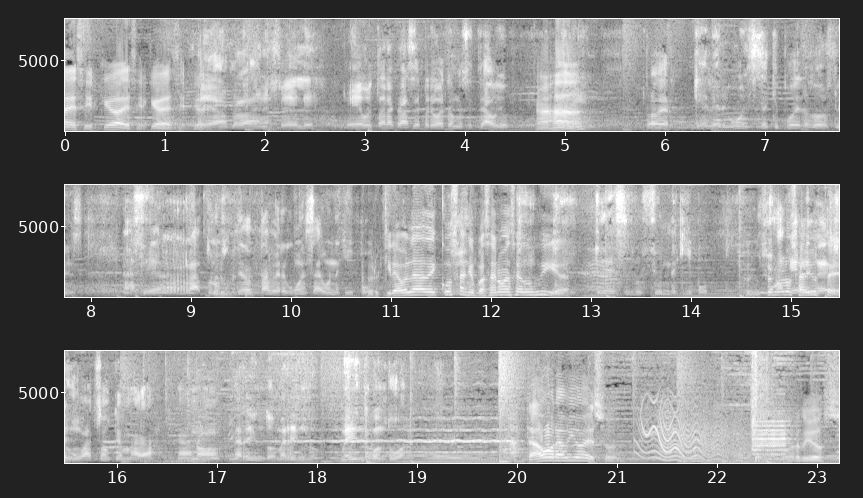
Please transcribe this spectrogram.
Va a decir? ¿Qué va a decir? ¿Qué va a decir? ¿Qué va a decir? Eh, NFL, eh, voy a estar a casa, pero voy a tener este audio. Ajá. Eh, brother, qué vergüenza ese equipo de los Dolphins. Hace rato no sentía tanta vergüenza de un equipo. Pero quiere hablar de cosas que pasaron hace dos días. Qué desilusión de equipo. Pues eso no ¿A lo sabía usted. Watson, que? Ah, no, me rindo, me rindo. Me rindo con Tua. Hasta ahora vio eso. Por Dios.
